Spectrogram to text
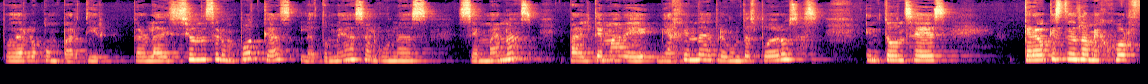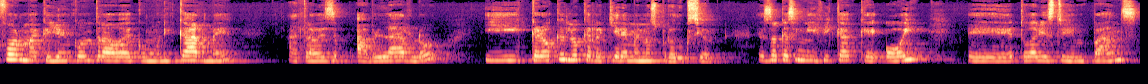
poderlo compartir. Pero la decisión de hacer un podcast la tomé hace algunas semanas para el tema de mi agenda de preguntas poderosas. Entonces, Creo que esta es la mejor forma que yo he encontrado de comunicarme a través de hablarlo y creo que es lo que requiere menos producción. ¿Eso qué significa? Que hoy eh, todavía estoy en pants,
